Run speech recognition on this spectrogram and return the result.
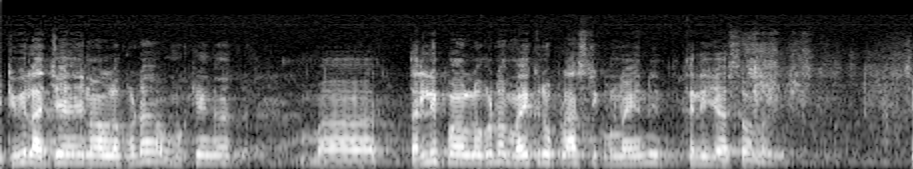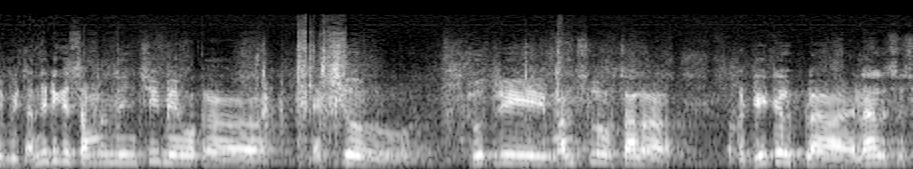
ఇటీవల అధ్యయనాల్లో కూడా ముఖ్యంగా మా తల్లి పాలలో కూడా మైక్రో ప్లాస్టిక్ ఉన్నాయని తెలియజేస్తూ ఉన్నది సో వీటన్నిటికీ సంబంధించి మేము ఒక నెక్స్ట్ టూ త్రీ మంత్స్లో చాలా ఒక డీటెయిల్ ప్లా అనాలిసిస్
